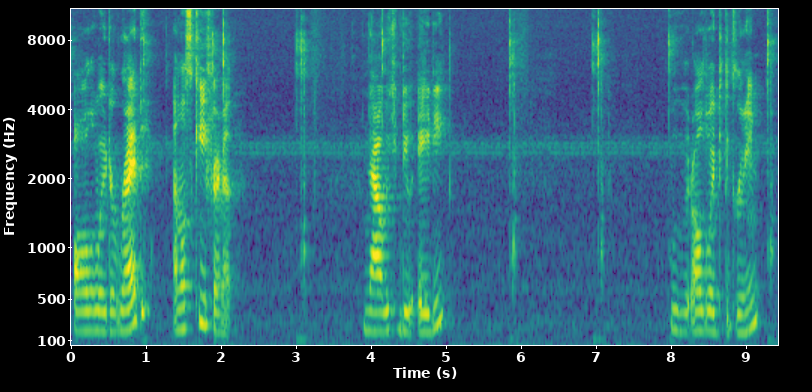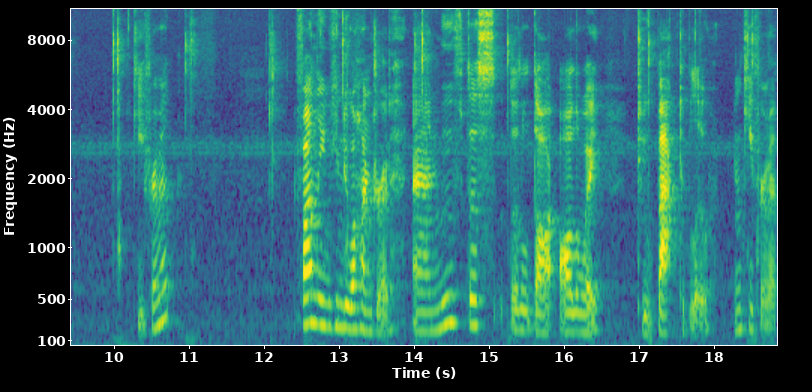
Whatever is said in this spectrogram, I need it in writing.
all the way to red and let's keyframe it. Now we can do 80. Move it all the way to the green. Keyframe it. Finally, we can do 100 and move this little dot all the way to back to blue and keyframe it.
